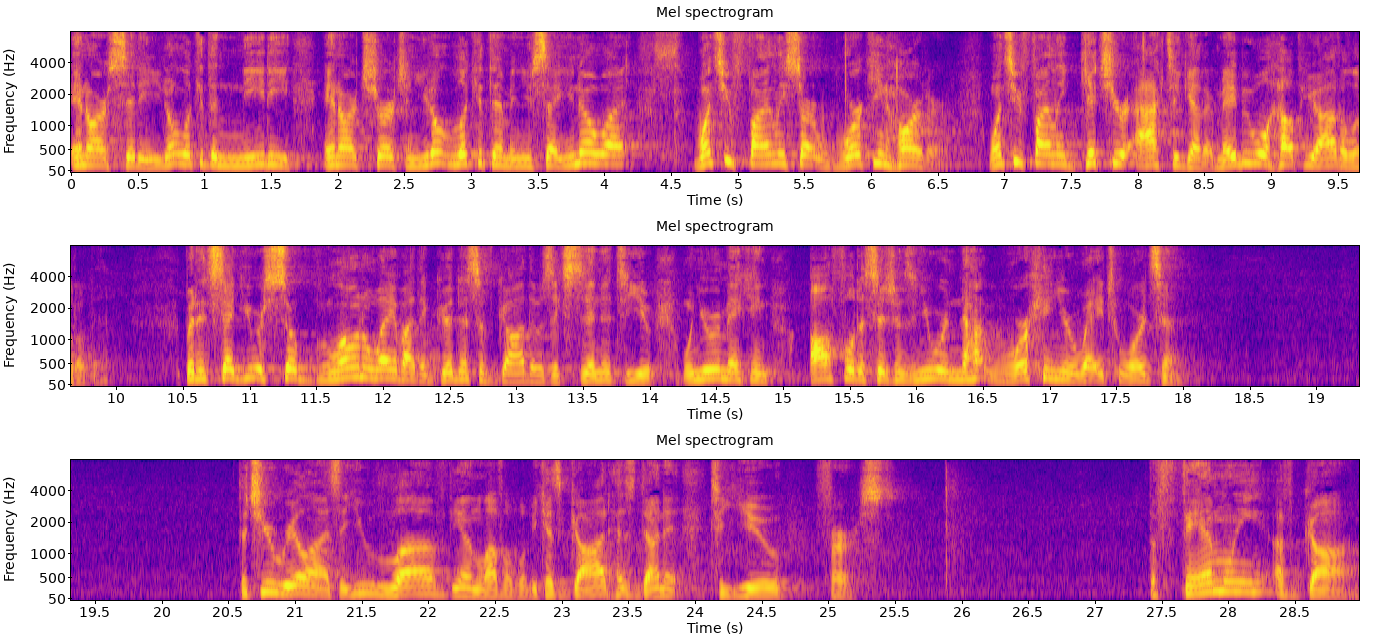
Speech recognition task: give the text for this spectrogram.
in our city, you don't look at the needy in our church, and you don't look at them and you say, you know what? Once you finally start working harder, once you finally get your act together, maybe we'll help you out a little bit. But instead, you were so blown away by the goodness of God that was extended to you when you were making awful decisions and you were not working your way towards Him. That you realize that you love the unlovable because God has done it to you first. The family of God,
